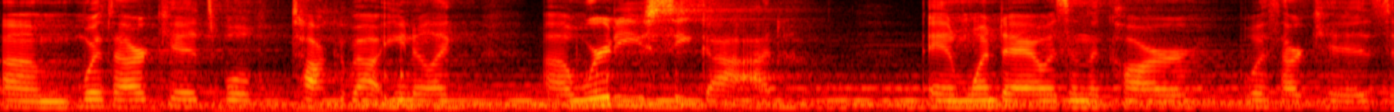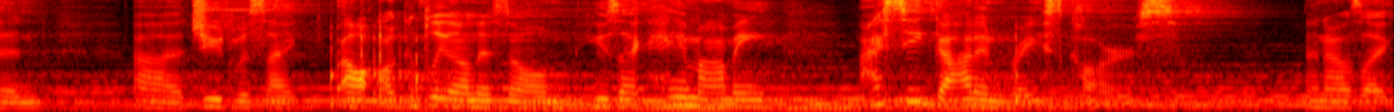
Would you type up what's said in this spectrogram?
Um, with our kids, we'll talk about you know like uh, where do you see God? And one day I was in the car with our kids, and uh, Jude was like, all completely on his own. He's like, "Hey, mommy, I see God in race cars," and I was like,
